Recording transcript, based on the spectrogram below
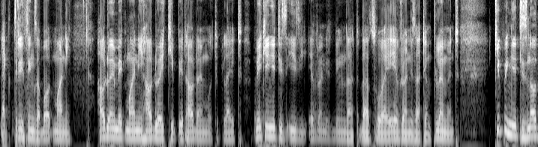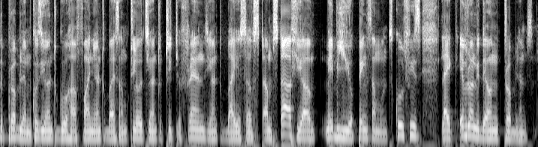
like three things about money. How do i make money? How do i keep it? How do i multiply it? Making it is easy. Everyone is doing that. That's why everyone is at employment. Keeping it is now the problem because you want to go have fun you want to buy some clothes you want to treat your friends you want to buy yourself some stuff you are maybe you're paying someone school fees. Like everyone with their own problems.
